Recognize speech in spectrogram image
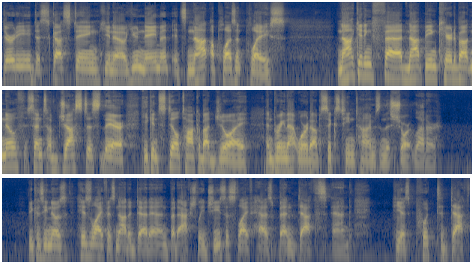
dirty, disgusting, you know, you name it, it's not a pleasant place. Not getting fed, not being cared about, no sense of justice there, he can still talk about joy and bring that word up 16 times in this short letter. Because he knows his life is not a dead end, but actually, Jesus' life has been death's end. He has put to death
